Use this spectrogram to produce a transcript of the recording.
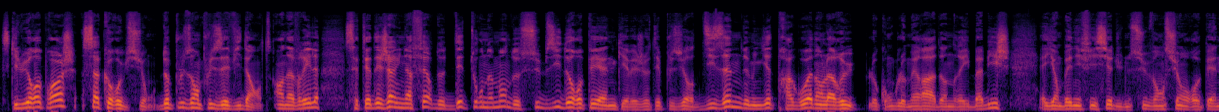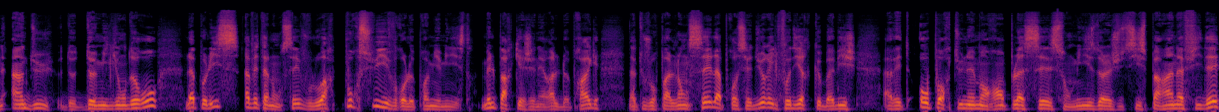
Ce qui lui reproche, sa corruption, de plus en plus évidente. En avril, c'était déjà une affaire de détournement de subsides européennes qui avait jeté plusieurs dizaines de milliers de Pragois dans la rue. Le conglomérat d'Andrei Babiš ayant bénéficié d'une subvention européenne indue de 2 millions d'euros, la police avait annoncé vouloir poursuivre suivre le Premier ministre. Mais le parquet général de Prague n'a toujours pas lancé la procédure. Il faut dire que Babiš avait opportunément remplacé son ministre de la Justice par un affidé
